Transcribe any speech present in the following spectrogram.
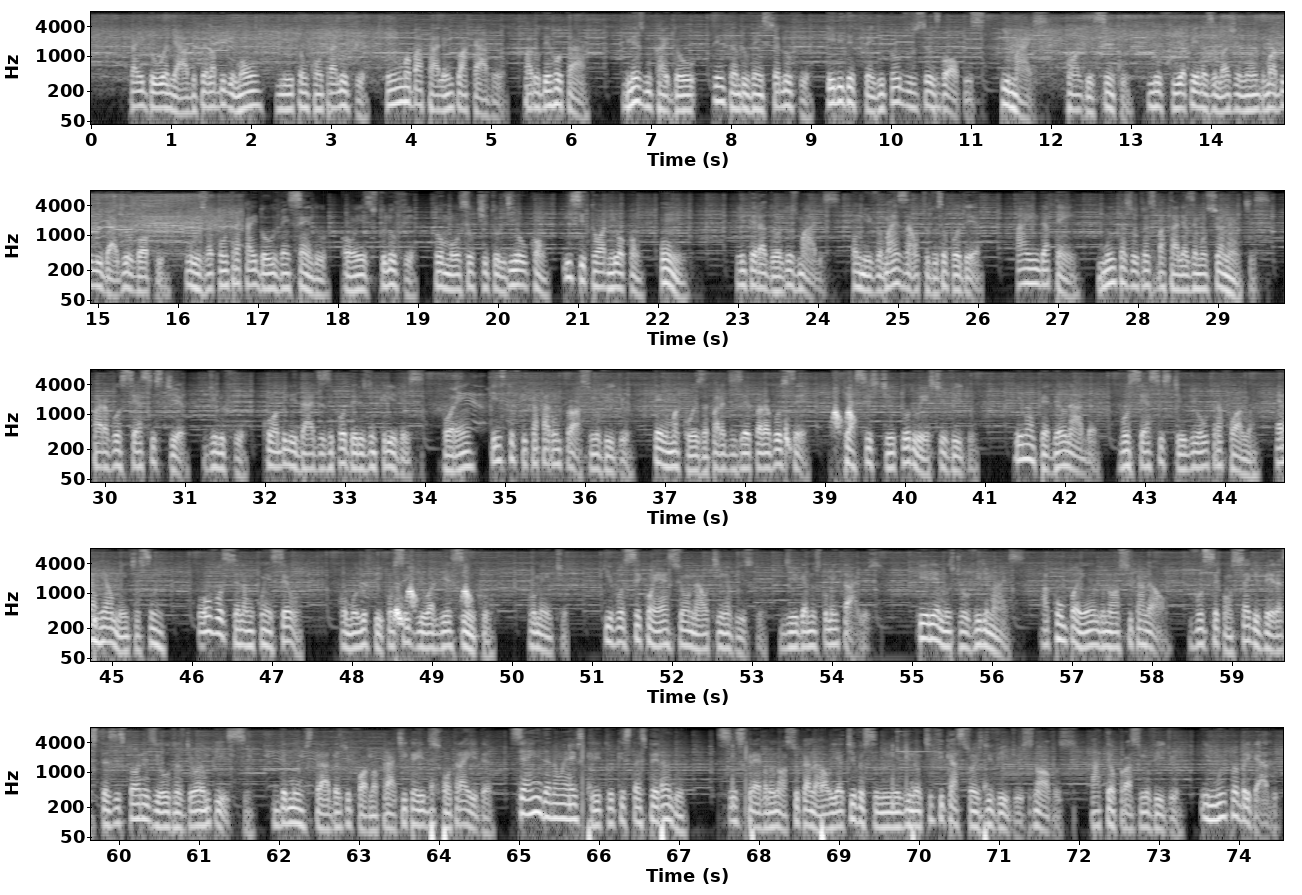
Kaido aliado pela Big Mom, lutam contra Luffy, em uma batalha implacável, para o derrotar. Mesmo Kaido, tentando vencer Luffy, ele defende todos os seus golpes, e mais, com a G5, Luffy apenas imaginando uma habilidade ou golpe, usa contra Kaido vencendo, com isto Luffy, tomou seu título de Yokon, e se torna Yokon 1. Imperador dos Mares, o nível mais alto do seu poder. Ainda tem muitas outras batalhas emocionantes para você assistir, de Luffy, com habilidades e poderes incríveis. Porém, isto fica para um próximo vídeo. Tenho uma coisa para dizer para você, que assistiu todo este vídeo e não perdeu nada. Você assistiu de outra forma. Era realmente assim? Ou você não conheceu? Como Luffy conseguiu a Gear 5? Comente. Que você conhece ou não tinha visto. Diga nos comentários. Queremos te ouvir mais. Acompanhando nosso canal, você consegue ver estas histórias e outras de One Piece, demonstradas de forma prática e descontraída. Se ainda não é inscrito o que está esperando? Se inscreva no nosso canal e ative o sininho de notificações de vídeos novos. Até o próximo vídeo, e muito obrigado.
